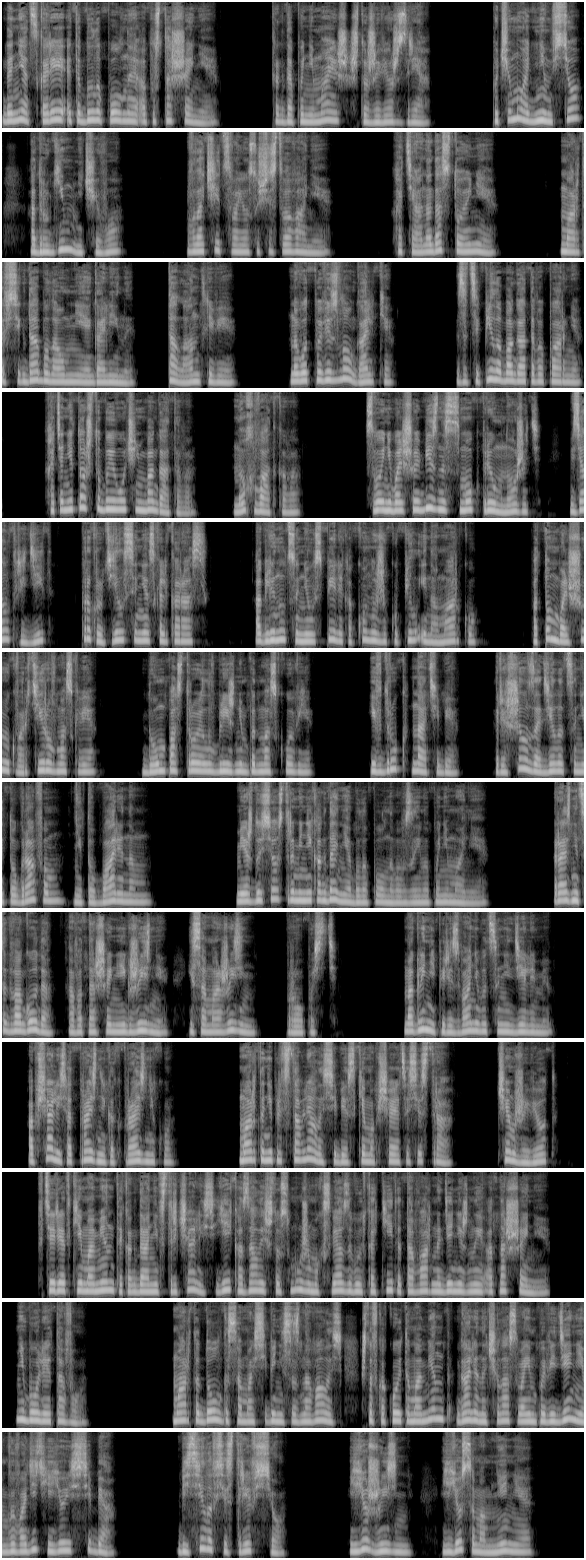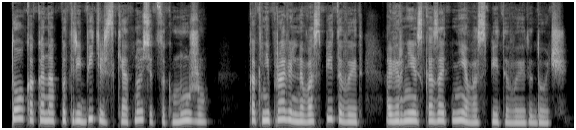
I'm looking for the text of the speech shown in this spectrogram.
Да нет, скорее это было полное опустошение когда понимаешь, что живешь зря. Почему одним все, а другим ничего? Влачит свое существование. Хотя она достойнее. Марта всегда была умнее Галины, талантливее. Но вот повезло Гальке. Зацепила богатого парня. Хотя не то чтобы и очень богатого, но хваткого. Свой небольшой бизнес смог приумножить, взял кредит, прокрутился несколько раз. Оглянуться не успели, как он уже купил иномарку, потом большую квартиру в Москве, дом построил в ближнем Подмосковье. И вдруг, на тебе, решил заделаться не то графом, не то барином. Между сестрами никогда не было полного взаимопонимания. Разница два года, а в отношении к жизни и сама жизнь — пропасть. Могли не перезваниваться неделями, общались от праздника к празднику. Марта не представляла себе, с кем общается сестра, чем живет. В те редкие моменты, когда они встречались, ей казалось, что с мужем их связывают какие-то товарно-денежные отношения. Не более того. Марта долго сама себе не сознавалась, что в какой-то момент Галя начала своим поведением выводить ее из себя. Бесило в сестре все. Ее жизнь, ее самомнение, то, как она потребительски относится к мужу, как неправильно воспитывает, а вернее сказать, не воспитывает дочь.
